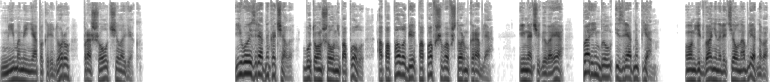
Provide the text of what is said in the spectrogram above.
Мимо меня по коридору прошел человек. Его изрядно качало, будто он шел не по полу, а по палубе попавшего в шторм корабля. Иначе говоря, парень был изрядно пьян. Он едва не налетел на бледного,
